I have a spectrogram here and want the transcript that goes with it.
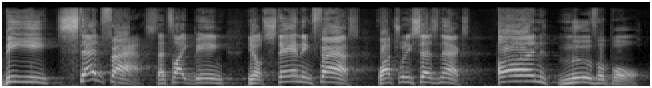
be ye steadfast." That's like being, you know, standing fast. Watch what he says next. Unmovable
